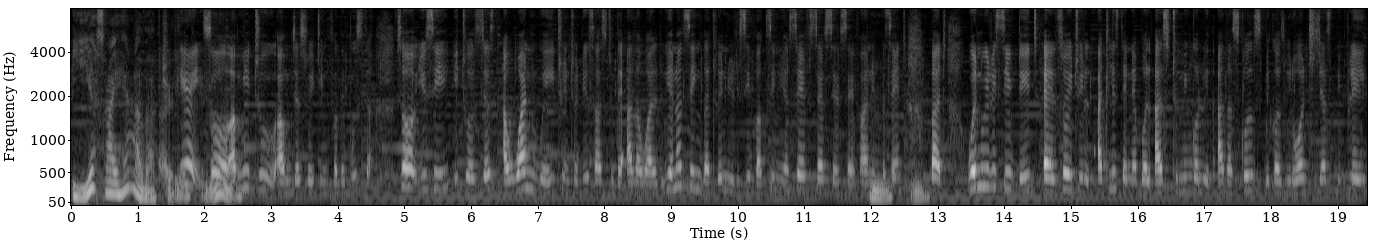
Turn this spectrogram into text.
Yes, I have actually. Okay, so uh, me too. I'm just waiting for the booster. So you see, it was just a one way to introduce us to the other world. We are not saying that when you receive vaccine you are safe, safe, safe, safe, hundred percent. But when we received it, uh, so it will at least enable us to mingle with other schools because we won't just be playing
